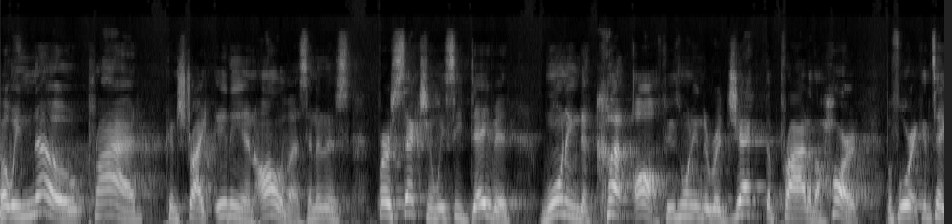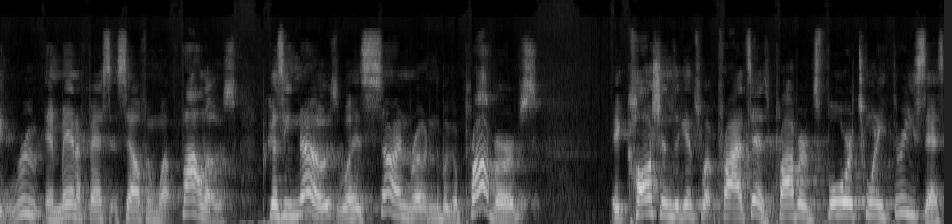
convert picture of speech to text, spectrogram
But we know pride can strike any and all of us. And in this first section, we see David wanting to cut off, he's wanting to reject the pride of the heart before it can take root and manifest itself in what follows. Because he knows, well, his son wrote in the book of Proverbs, it cautions against what pride says. Proverbs 4:23 says,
